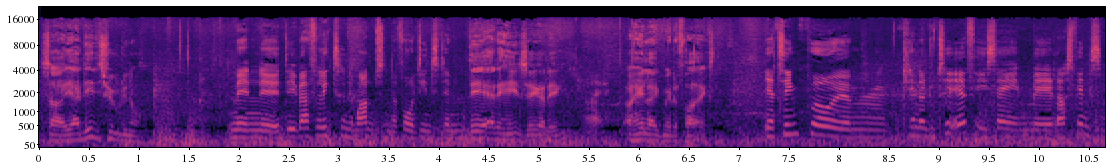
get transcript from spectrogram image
Så jeg er lidt i tvivl endnu. Men øh, det er i hvert fald ikke Trine Bremsen, der får din stemme. Det er det helt sikkert ikke. Nej. Og heller ikke Mette Frederiksen. Jeg tænkte på, øhm, kender du til FE-sagen med Lars Finsen?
